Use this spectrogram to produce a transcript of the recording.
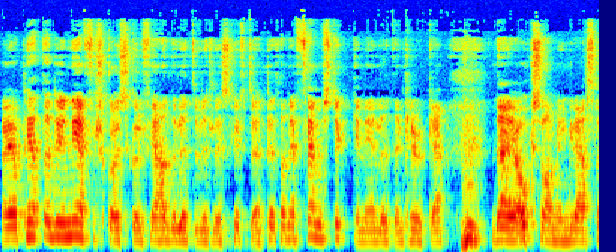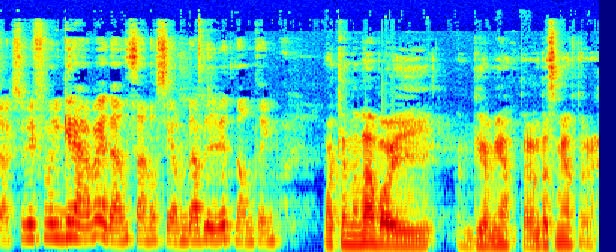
Ja, jag petade ju ner för skojs skull för jag hade lite vitlöksklyftor. Jag petade ner fem stycken i en liten kruka. Mm. Där jag också har min gräslök. Så vi får väl gräva i den sen och se om det har blivit någonting. Vad kan den här vara i diameter? En decimeter?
